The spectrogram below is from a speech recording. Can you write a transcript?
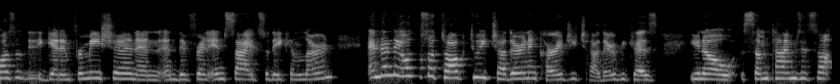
constantly get information and, and different insights so they can learn. And then they also talk to each other and encourage each other because you know sometimes it's not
